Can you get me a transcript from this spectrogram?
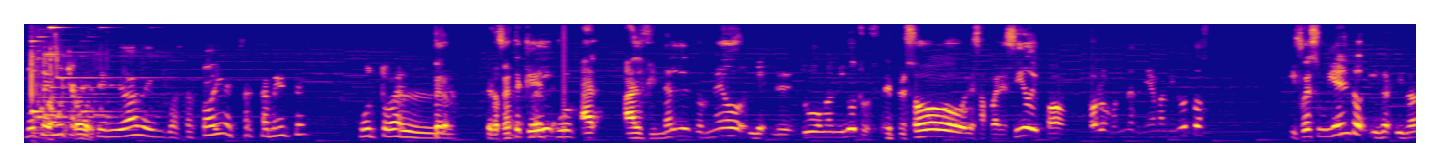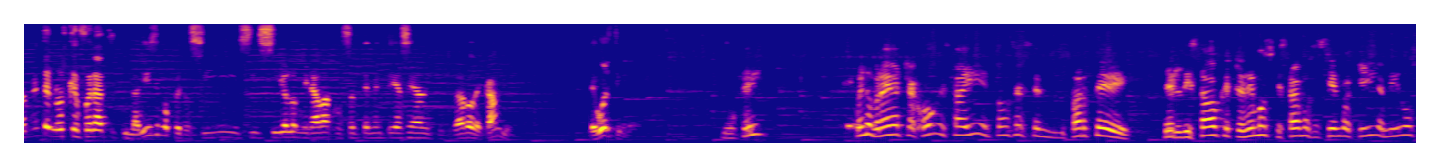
no tiene mucha continuidad en Guastatoya, exactamente, junto al. Pero, pero fíjate que él, al, final del torneo, le, tuvo más minutos. Empezó desaparecido y Pablo Molina tenía más minutos y fue subiendo y, realmente no es que fuera titularísimo, pero sí, sí, sí yo lo miraba constantemente ya sea de titular o de cambio, de último. Ok. Bueno, Brian Chajón está ahí, entonces en parte del listado que tenemos, que estamos haciendo aquí, amigos.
